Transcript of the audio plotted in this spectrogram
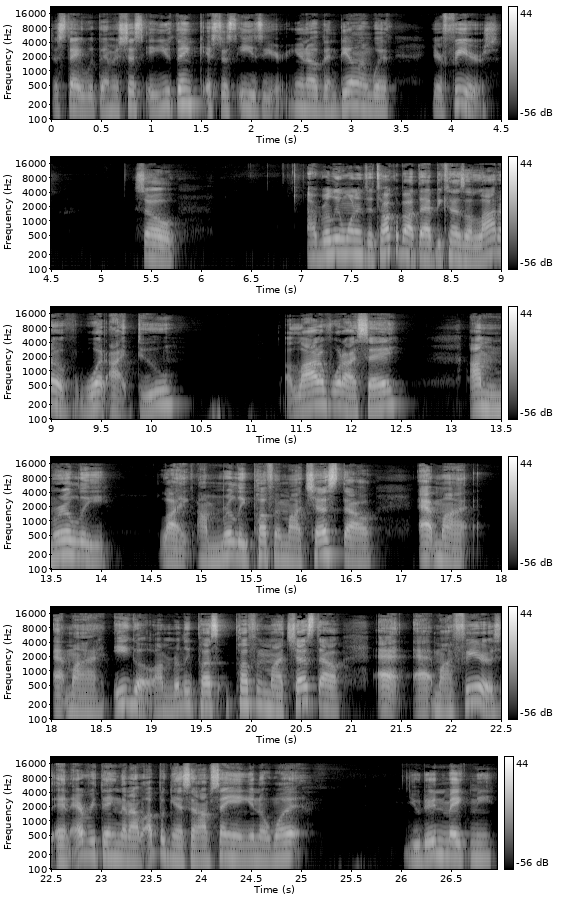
to stay with them. It's just you think it's just easier, you know, than dealing with your fears. So I really wanted to talk about that because a lot of what I do, a lot of what I say, I'm really like I'm really puffing my chest out at my at my ego. I'm really puff, puffing my chest out at at my fears and everything that I'm up against and I'm saying, you know what? You didn't make me,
